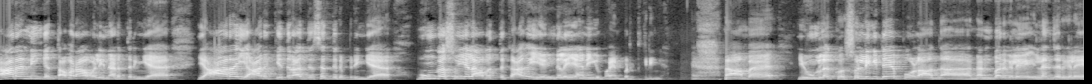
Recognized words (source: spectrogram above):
யாரை நீங்க தவறா வழி நடத்துறீங்க? யாரை யாருக்கு எதிராக திசை திருப்புறீங்க? உங்க சுயலாபத்துக்காக எங்களை ஏன் நீங்க பயன்படுத்திக்கிறீங்க? நாம் இவங்களை சொல்லிக்கிட்டே போகலாம் நண்பர்களே இளைஞர்களே.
